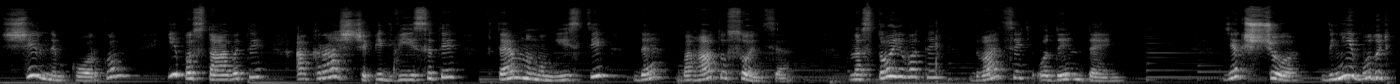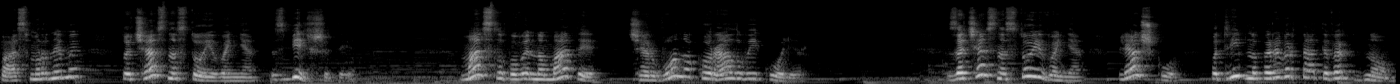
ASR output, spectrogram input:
щільним корком і поставити, а краще підвісити в темному місці, де багато сонця, настоювати 21 день. Якщо дні будуть пасмурними, то час настоювання збільшити. Масло повинно мати червоно-кораловий колір. За час настоювання пляшку потрібно перевертати вверх дном,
